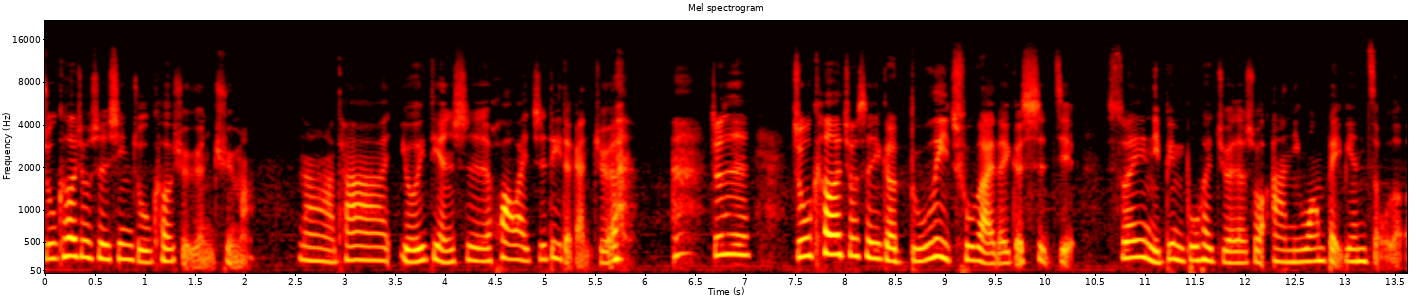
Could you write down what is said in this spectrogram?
竹科就是新竹科学园区嘛，那它有一点是化外之地的感觉。就是竹科就是一个独立出来的一个世界，所以你并不会觉得说啊，你往北边走了，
